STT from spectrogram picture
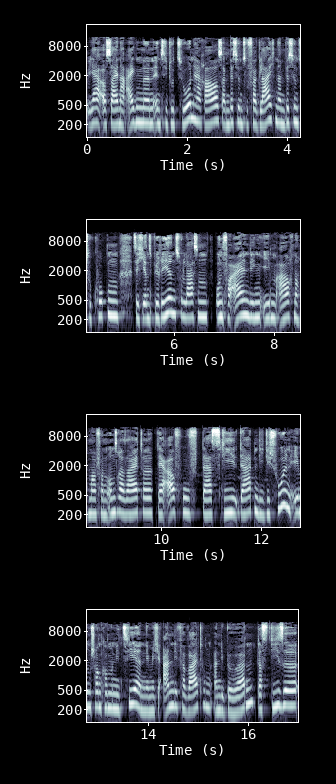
ja aus seiner eigenen Institution heraus, ein bisschen zu vergleichen, ein bisschen zu gucken, sich inspirieren zu lassen und vor allen Dingen eben auch nochmal von unserer Seite der Aufruf, dass die Daten, die die Schulen eben schon kommunizieren, nämlich an die Verwaltung, an die Behörden, dass diese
